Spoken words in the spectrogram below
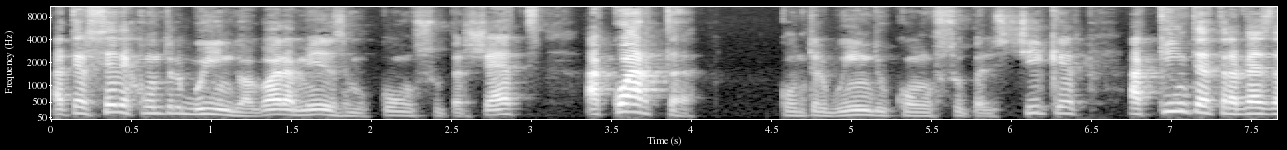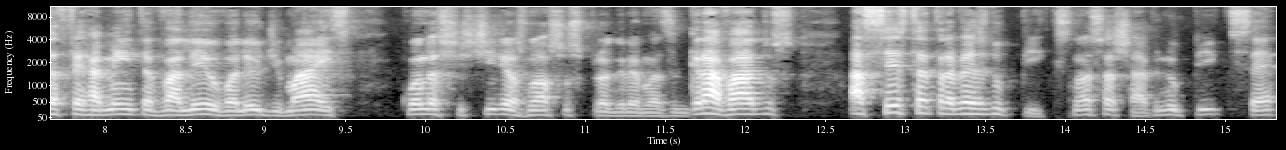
A terceira é contribuindo agora mesmo com o Super Chat. A quarta, contribuindo com o Super Sticker. A quinta é através da ferramenta Valeu, valeu demais, quando assistirem aos nossos programas gravados. A sexta, através do Pix. Nossa chave no Pix é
